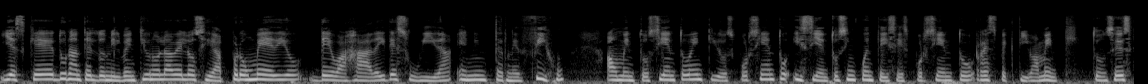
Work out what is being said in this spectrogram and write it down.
y es que durante el 2021 la velocidad promedio de bajada y de subida en Internet fijo aumentó 122% y 156% respectivamente. Entonces,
